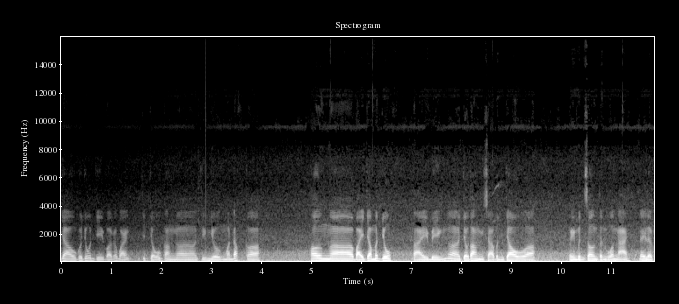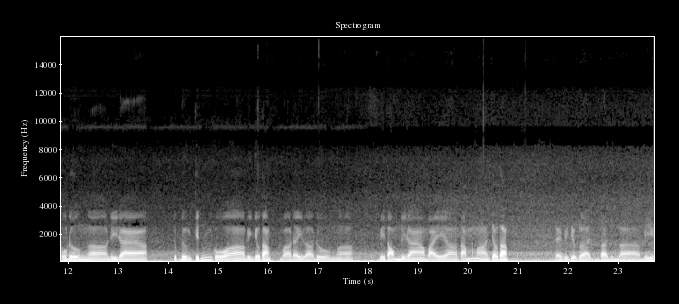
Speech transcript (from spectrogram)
chào cô chú anh chị và các bạn Chính chủ cần uh, chuyển nhượng mảnh đất uh, hơn uh, 700 m2 tại biển uh, Châu Tân, xã Bình Châu, uh, huyện Bình Sơn, tỉnh Quảng Ngãi. Đây là con đường uh, đi ra trục đường chính của biển Châu Tân và đây là đường uh, bê tông đi ra bãi ờ, tắm ờ, Châu Tân. Đây phía trước là chúng ta chính là biển.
